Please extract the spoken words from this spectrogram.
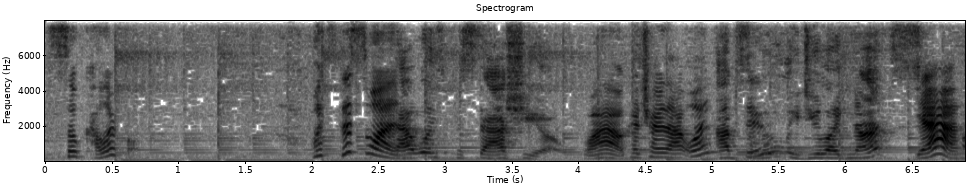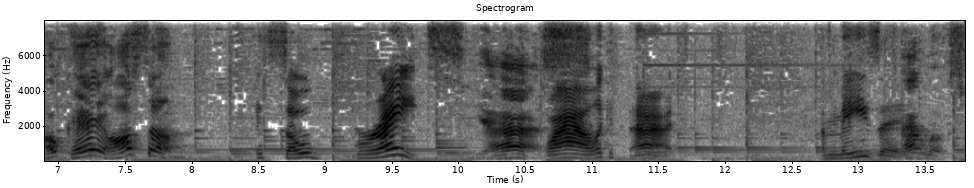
It's so colorful. What's this one? That one's pistachio. wow, can I try that one? too? Absolutely. Do you like nuts? Yeah. Okay, awesome. It's so bright. Yes. Wow, look at that. Amazing. That looks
